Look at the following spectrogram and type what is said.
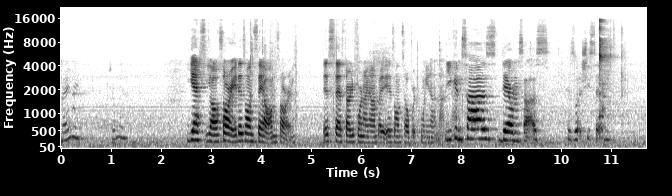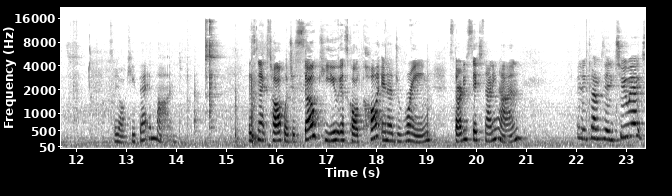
Maybe. Someone. Yes, y'all. Sorry, it is on sale. I'm sorry. This says thirty four ninety nine, but it is on sale for twenty nine ninety. You can size down a size, is what she said. So y'all keep that in mind. This next top, which is so cute, it's called Caught in a Dream. It's thirty six ninety nine. And it comes in 2X,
